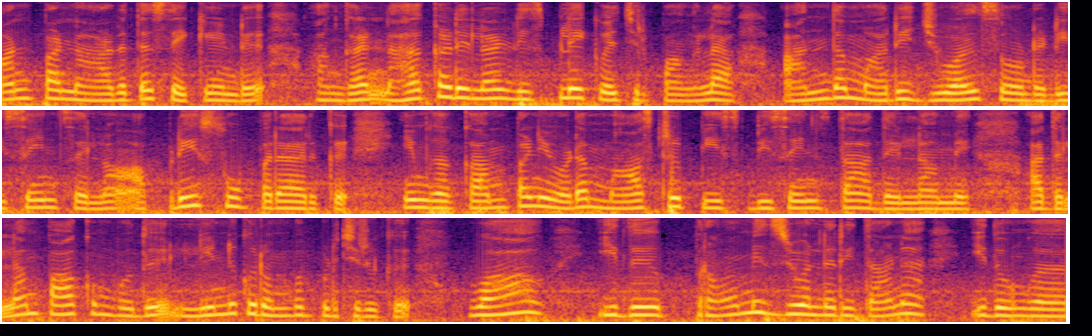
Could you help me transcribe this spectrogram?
ஆன் பண்ண அடுத்த செகண்டு அங்கே நகைக்கடையில் டிஸ்பிளேக்கு வச்சுருப்பாங்களா? அந்த மாதிரி ஜுவல்ஸோட டிசைன்ஸ் எல்லாம் அப்படியே சூப்பராக இருக்குது. இவங்க கம்பெனியோட மாஸ்டர் பீஸ் டிசைன்ஸ் தான் அது எல்லாமே. அதெல்லாம் பார்க்கும்போது லின்னுக்கு ரொம்ப பிடிச்சிருக்கு. வாவ்! இது ப்ராமிஸ் ஜுவல்லரி தானே? இது உங்கள்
